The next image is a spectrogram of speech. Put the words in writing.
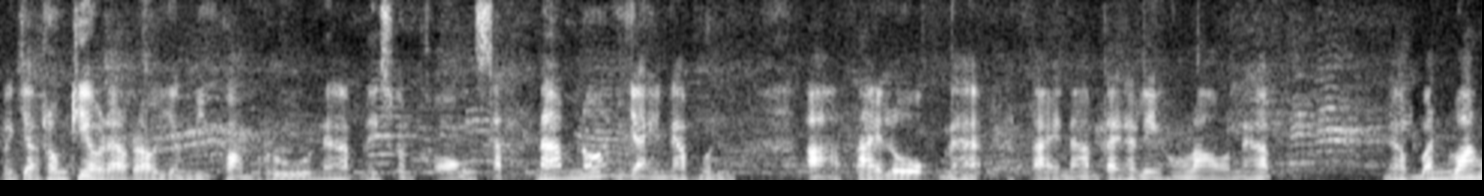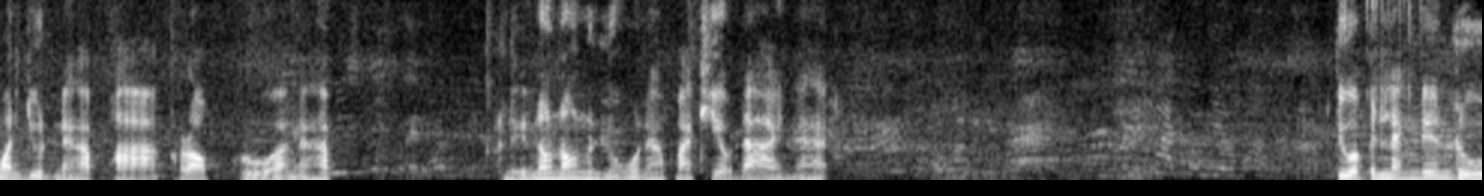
นอกจากท่องเที่ยวแล้วเรายังมีความรู้นะครับในส่วนของสัตว์น้ำน้อยใหญ่นะครับบนใต้โลกนะฮะใต้น้ำใต้ทะเลของเรานะครับ นะครับวันว่างวันหยุดนะครับ พาครอบครัวนะครับ หรือน้องๆหนูๆนะครับมาเที่ยวได้นะฮะถือว่าเป็นแหล่งเรียนรู้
